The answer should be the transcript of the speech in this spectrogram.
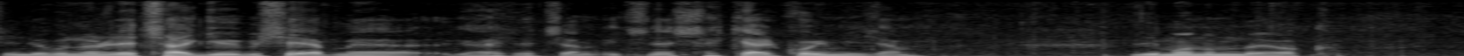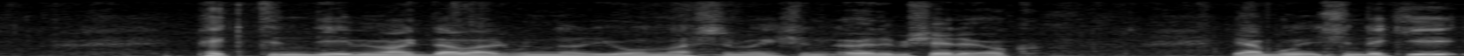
Şimdi bunun reçel gibi bir şey yapmaya gayret edeceğim. İçine şeker koymayacağım. Limonum da yok. Pektin diye bir madde var bunları yoğunlaştırmak için. Öyle bir şey de yok. Yani bunun içindeki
